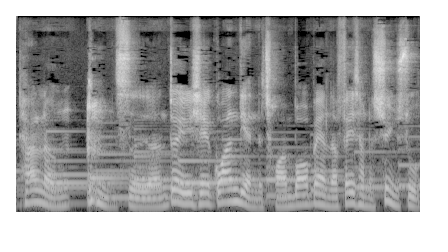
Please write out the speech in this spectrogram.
它能 使人对一些观点的传播变得非常的迅速。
